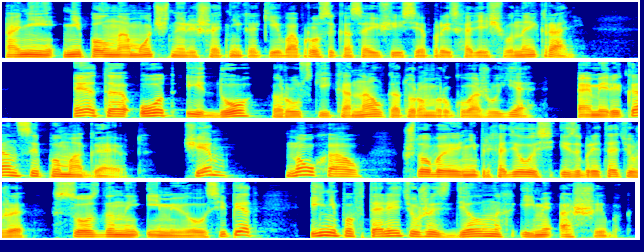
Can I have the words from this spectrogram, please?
Они неполномочны решать никакие вопросы, касающиеся происходящего на экране. Это от и до русский канал, которым руковожу я. Американцы помогают. Чем? Ноу-хау, чтобы не приходилось изобретать уже созданный ими велосипед и не повторять уже сделанных ими ошибок.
